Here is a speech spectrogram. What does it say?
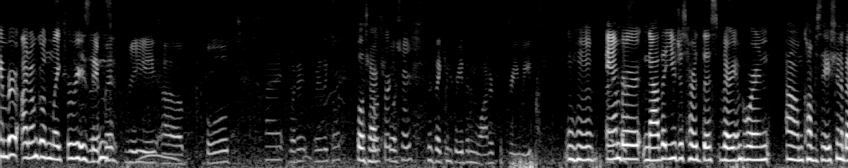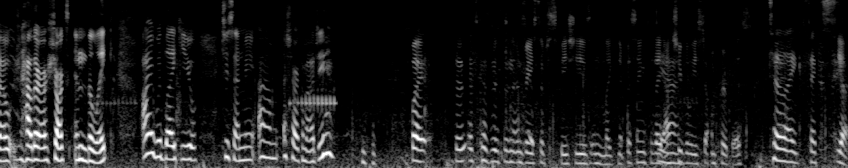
Amber, I don't go in the lake for reasons. they put three uh bull what are what are they called? Bull shark. Bull sharks because they can breathe in water for three weeks. Mm-hmm. Amber, now that you just heard this very important um, conversation about how there are sharks in the lake, I would like you to send me um, a shark emoji. But the, it's because there's an invasive species in Lake Nipissing, so they Yeah. actually released it on purpose. to like fix. Yeah.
